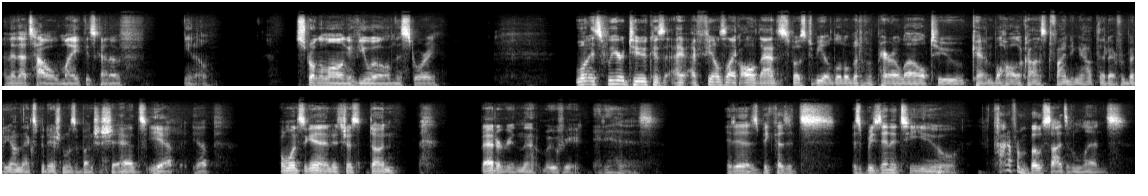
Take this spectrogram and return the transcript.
And then that's how Mike is kind of, you know, strung along, if you will, in this story. Well, it's weird too because I, I feels like all that's supposed to be a little bit of a parallel to Cannibal Holocaust finding out that everybody on the expedition was a bunch of shitheads. Yep, yep. But once again, it's just done better in that movie. It is. It is because it's it's presented to you kind of from both sides of the lens.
